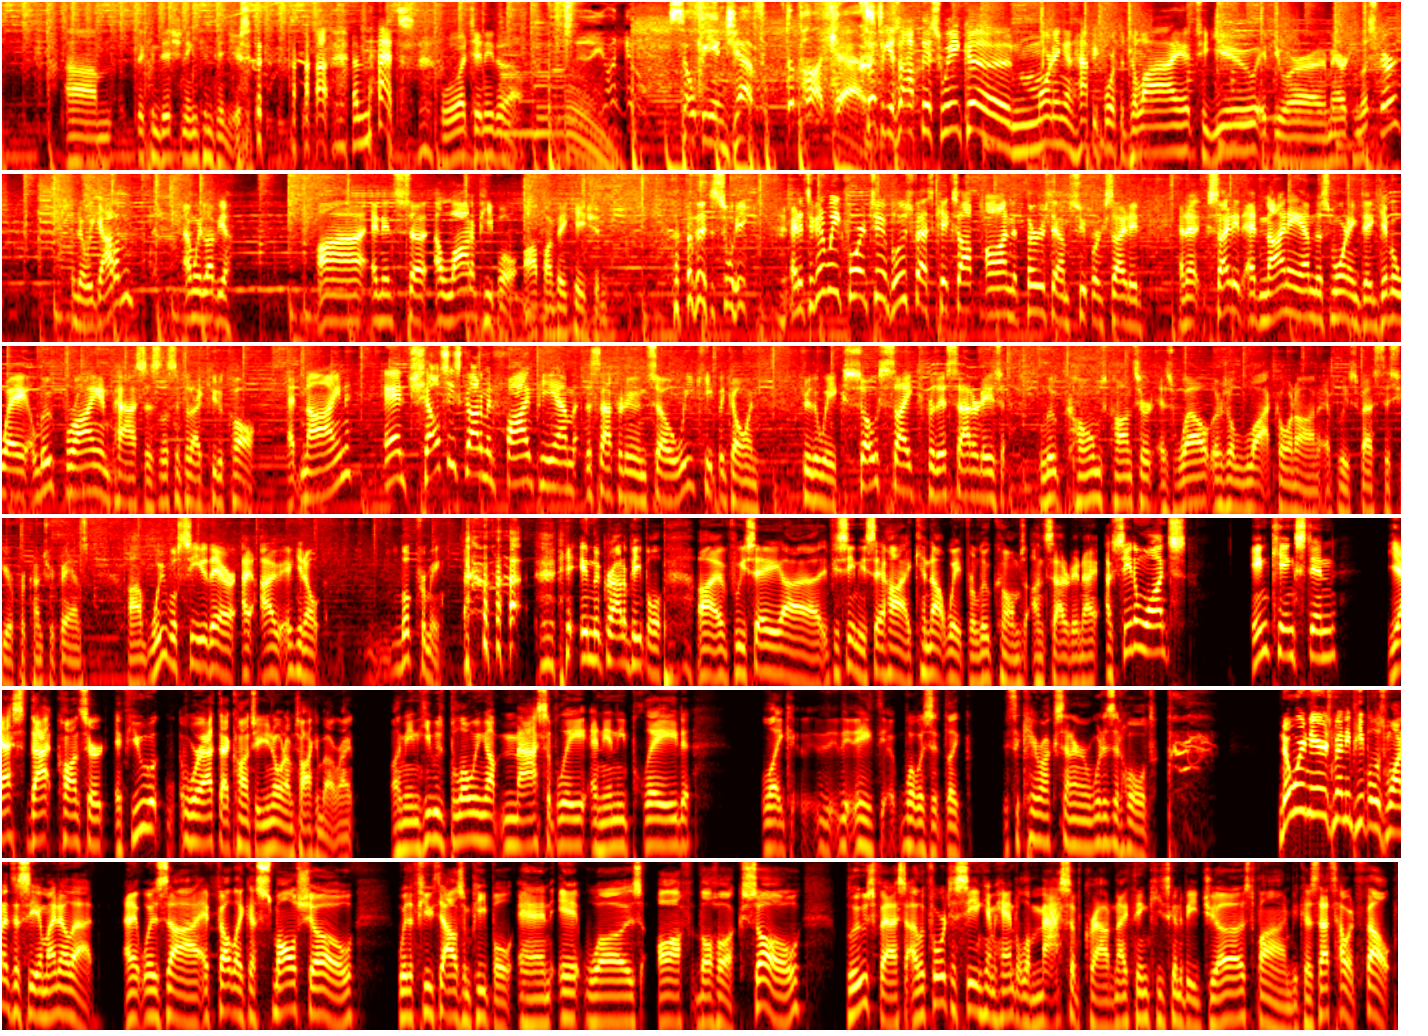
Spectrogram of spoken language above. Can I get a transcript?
um, the conditioning continues, and that's what you need to know. Sophie and Jeff, the podcast. Sophie is off this week. Good morning and happy 4th of July to you if you are an American listener. I know we got them and we love you. Uh, and it's uh, a lot of people off on vacation this week. And it's a good week for it too. Blues Fest kicks off on Thursday. I'm super excited. And excited at 9 a.m. this morning to give away Luke Bryan passes. Listen for that cue to call at 9. And Chelsea's got them at 5 p.m. this afternoon. So we keep it going through the week. So psyched for this Saturday's Luke Combs concert as well. There's a lot going on at Blues Fest this year for country fans. Um, we will see you there. I, I you know, look for me in the crowd of people. Uh, if we say, uh, if you see me, say hi. I cannot wait for Luke Combs on Saturday night. I've seen him once in Kingston. Yes, that concert. If you were at that concert, you know what I'm talking about, right? I mean, he was blowing up massively, and then he played like what was it like? It's the K Rock Center. What does it hold? Nowhere near as many people as wanted to see him. I know that, and it was. Uh, it felt like a small show with a few thousand people, and it was off the hook. So. Blues Fest. I look forward to seeing him handle a massive crowd, and I think he's going to be just fine because that's how it felt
